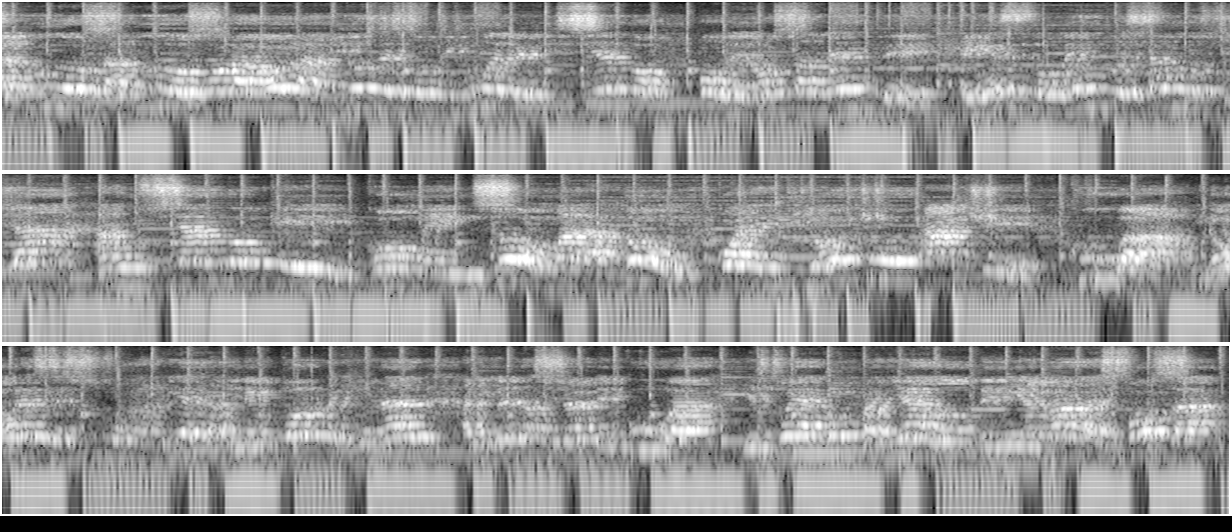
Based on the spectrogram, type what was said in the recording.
Saludos, saludos, hola, hola. Dios les continúe bendiciendo poderosamente. En este momento estamos ya anunciando que comenzó Maratón 48H Cuba. Mi nombre es Jesús Morrieta, director regional a nivel nacional de Cuba y estoy acompañado de mi amada esposa.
